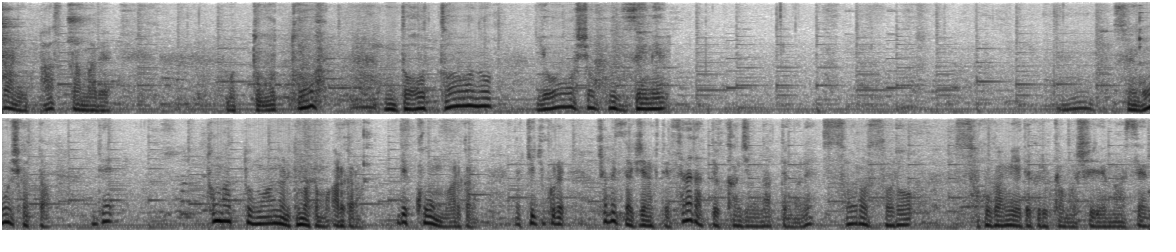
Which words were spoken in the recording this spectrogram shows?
さらにパスタまで。もう怒涛怒涛の洋食攻め、うん、すごい美味しかった。でトマトもあるのにトマトもあるから。でコーンもあるから。結局これキャベツだけじゃなくてサラダっていう感じになってるのね。そろそろそこが見えてくるかもしれません。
